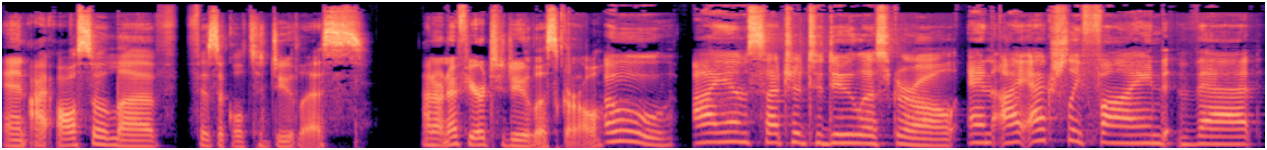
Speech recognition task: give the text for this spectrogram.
And I also love physical to do lists. I don't know if you're a to do list girl. Oh, I am such a to do list girl. And I actually find that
